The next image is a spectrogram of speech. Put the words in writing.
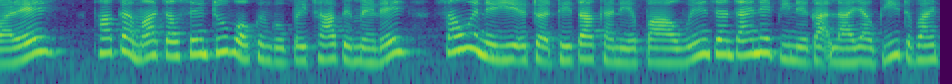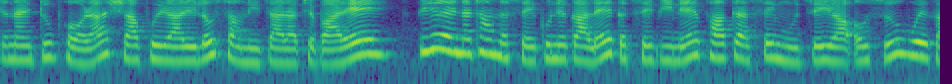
ပါဗျ။ ဖားကတ်မှာကြောက်စင်းတူးပေါ်ခွင့်ကိုပိတ်ထားပေမဲ့လည်းစောင်းဝင်နေရေးအတွက်ဒေတာခန်တွေအပါအဝင်ကြံတိုင်းနယ်ပြည်နယ်ကလာရောက်ပြီးတပိုင်းတနိုင်တူးဖော်တာရှာဖွေတာတွေလှုပ်ဆောင်နေကြတာဖြစ်ပါတယ်။ပြီးခဲ့တဲ့2020ခုနှစ်ကလည်းကချင်ပြည်နယ်ဖားကတ်စိတ်မှုကျေးရွာအုပ်စုဝေက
